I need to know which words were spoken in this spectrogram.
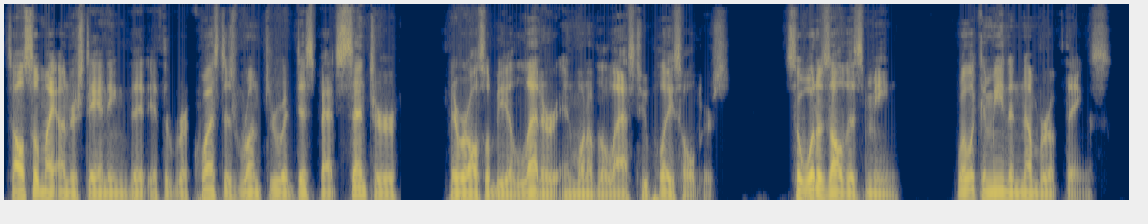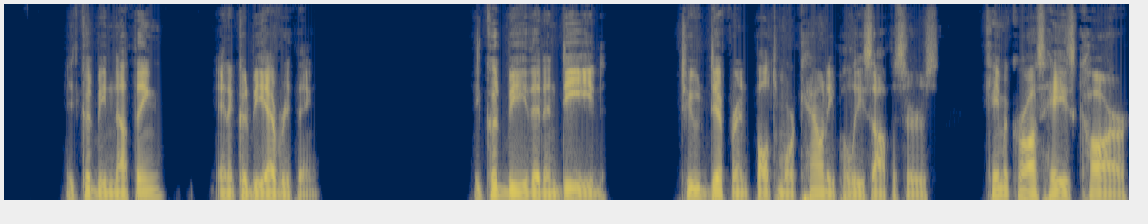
It's also my understanding that if the request is run through a dispatch center, there will also be a letter in one of the last two placeholders. So what does all this mean? Well, it can mean a number of things. It could be nothing, and it could be everything. It could be that indeed, two different Baltimore County police officers came across Hae's car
